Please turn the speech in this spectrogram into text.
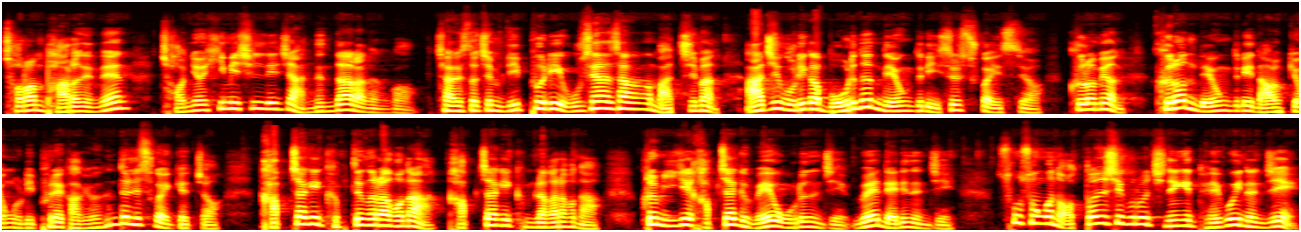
저런 발언에는 전혀 힘이 실리지 않는다라는 거. 자, 그래서 지금 리플이 우세한 상황은 맞지만 아직 우리가 모르는 내용들이 있을 수가 있어요. 그러면 그런 내용들이 나올 경우 리플의 가격이 흔들릴 수가 있겠죠. 갑자기 급등을 하거나 갑자기 급락을 하거나 그럼 이게 갑자기 왜 오르는지, 왜 내리는지 소송은 어떤 식으로 진행이 되고 있는지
